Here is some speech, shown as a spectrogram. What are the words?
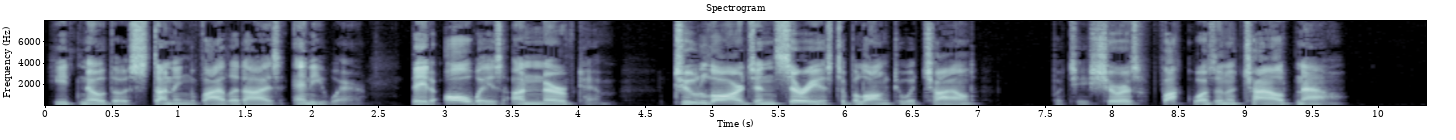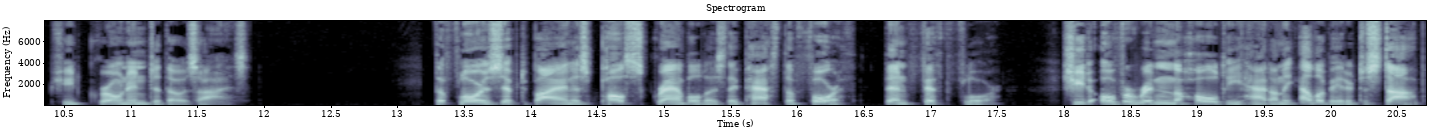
He'd know those stunning violet eyes anywhere. They'd always unnerved him, too large and serious to belong to a child but she sure as fuck wasn't a child now. She'd grown into those eyes. The floor zipped by and his pulse scrambled as they passed the fourth, then fifth floor. She'd overridden the hold he had on the elevator to stop.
